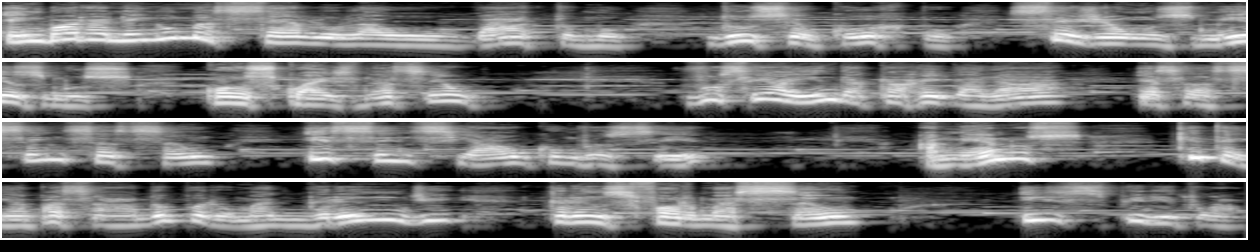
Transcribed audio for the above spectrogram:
Embora nenhuma célula ou átomo do seu corpo sejam os mesmos com os quais nasceu, você ainda carregará essa sensação essencial com você, a menos que tenha passado por uma grande transformação espiritual.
